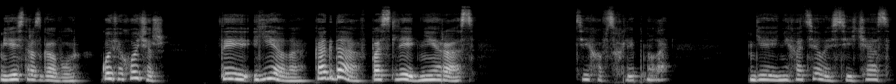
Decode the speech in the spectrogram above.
Есть разговор. Кофе хочешь? Ты ела. Когда в последний раз?» Тихо всхлипнула. Ей не хотелось сейчас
